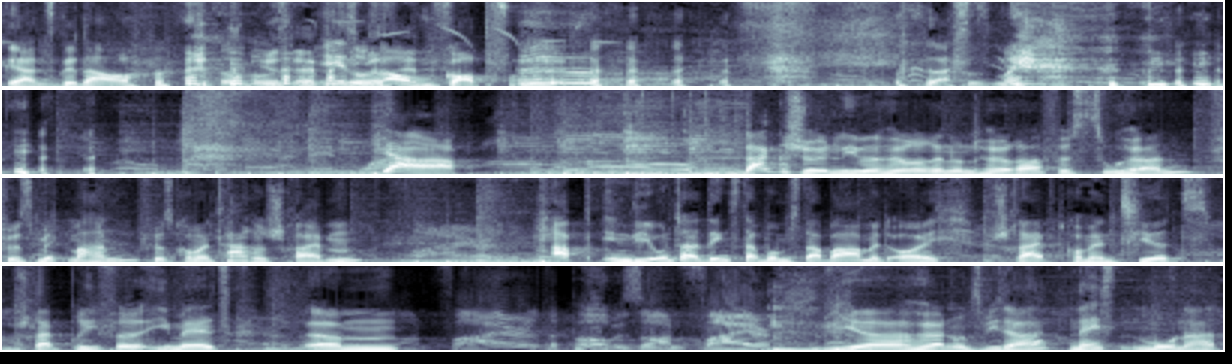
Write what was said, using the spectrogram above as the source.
Ganz genau. Ihr selbst Jesus auf dem. Kopf. Das ist mein. ja. Dankeschön, liebe Hörerinnen und Hörer, fürs Zuhören, fürs Mitmachen, fürs Kommentare schreiben. Ab in die Unterdingsterbumsterbar mit euch. Schreibt, kommentiert, schreibt Briefe, E-Mails. Ähm, wir hören uns wieder nächsten Monat.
